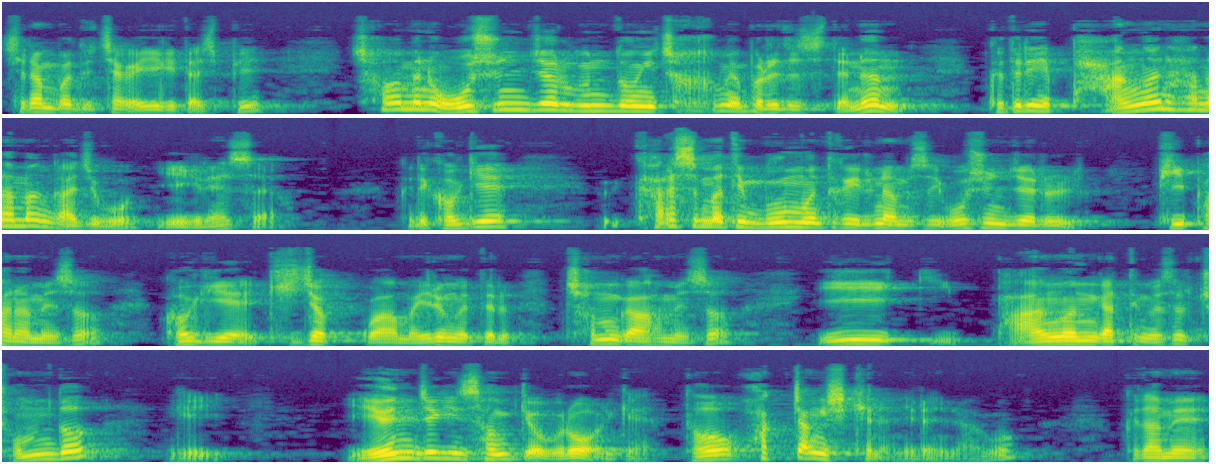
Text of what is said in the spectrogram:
지난번에 제가 얘기했다시피 처음에는 오순절 운동이 처음에 벌어졌을 때는 그들이 방언 하나만 가지고 얘기를 했어요. 근데 거기에 카리스마틱 무브먼트가 일어나면서 오순절을 비판하면서 거기에 기적과 뭐 이런 것들을 첨가하면서 이 방언 같은 것을 좀 더 예언적인 성격으로 이렇게 더 확장시키는 이런 일하고 그 다음에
